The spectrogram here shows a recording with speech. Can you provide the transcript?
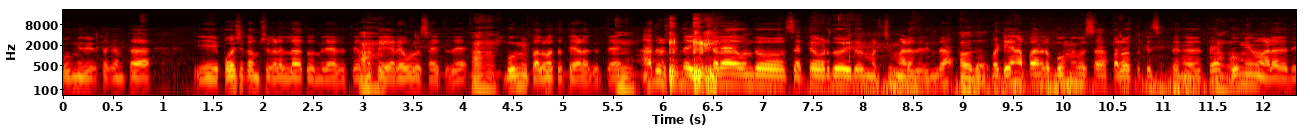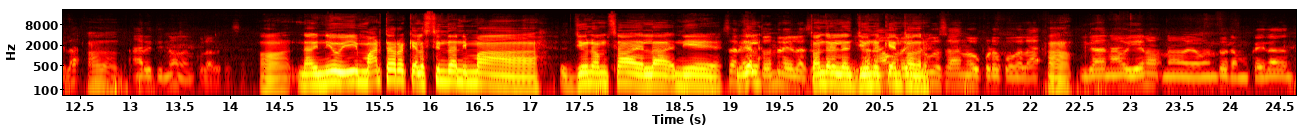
ಭೂಮಿಲಿ ಇರ್ತಕ್ಕಂತ ಈ ಪೋಷಕಾಂಶಗಳೆಲ್ಲ ತೊಂದರೆ ಆಗುತ್ತೆ ಮತ್ತೆ ಎರೆಹುಳು ಸಾಯ್ತದೆ ಭೂಮಿ ಫಲವತ್ತತೆ ಹಾಳಾಗುತ್ತೆ ಆ ದೃಷ್ಟಿಯಿಂದ ಈ ತರ ಒಂದು ಸತ್ಯ ಹೊಡೆದು ಇದೊಂದು ಮರ್ಚಿ ಮಾಡೋದ್ರಿಂದ ಬಟ್ ಏನಪ್ಪಾ ಅಂದ್ರೆ ಭೂಮಿಗೂ ಸಹ ಫಲವತ್ತತೆ ಸಿಕ್ತಂಗೆ ಆಗುತ್ತೆ ಭೂಮಿನೂ ಹಾಳಾಗೋದಿಲ್ಲ. ಆ ರೀತಿಯಿಂದ ಒಂದು ಅನುಕೂಲ ಆಗುತ್ತೆ ಸರ್. ನಾವು ನೀವು ಈ ಮಾಡ್ತಾ ಇರೋ ಕೆಲಸದಿಂದ ನಿಮ್ಮ ಜೀವನಾಂಶ ಎಲ್ಲ ತೊಂದರೆ ಇಲ್ಲ ತೊಂದರೆ ಇಲ್ಲ ಜೀವನಕ್ಕೆ ಸಹ ನೋವು ಕೊಡಕ್ ಹೋಗಲ್ಲ. ಈಗ ನಾವು ಏನೋ ಒಂದು ನಮ್ ಕೈಲಾದಂತ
